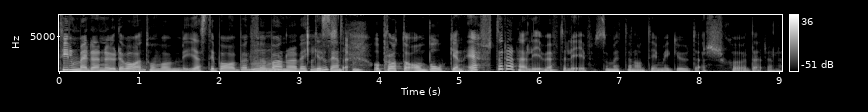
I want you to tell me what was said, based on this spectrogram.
till mig den nu det var att hon var gäst i Babel för bara några veckor sedan. Och pratade om boken efter den här Liv efter liv. Som heter någonting med gudars skördar. Eller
